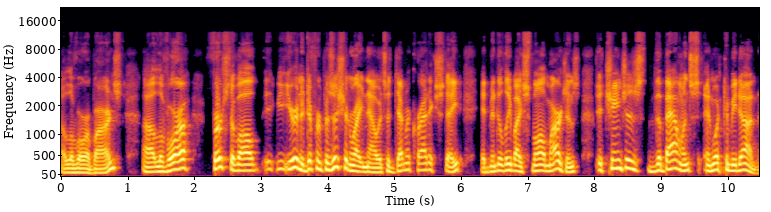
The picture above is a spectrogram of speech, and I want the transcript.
uh, Lavora Barnes? Uh, Lavora, first of all, you're in a different position right now. It's a Democratic state, admittedly by small margins. It changes the balance and what can be done.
